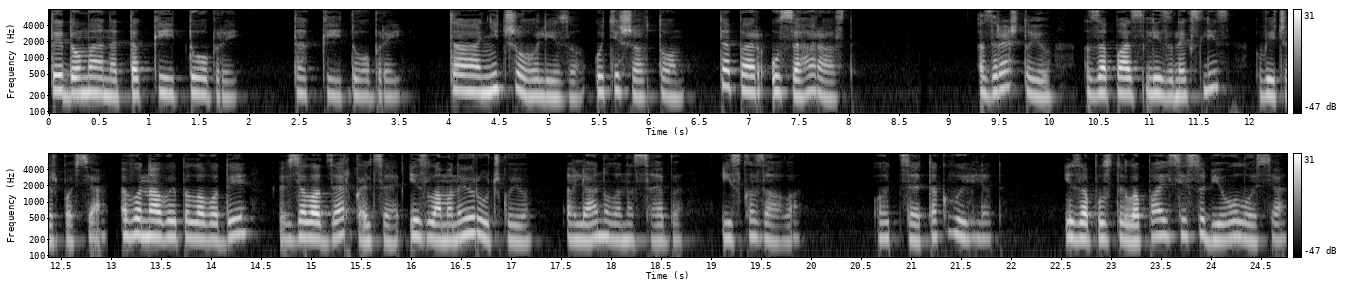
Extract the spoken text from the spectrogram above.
ти до мене такий добрий, такий добрий. Та нічого, Лізо, утішав Том. Тепер усе гаразд. Зрештою, запас лізаних сліз вичерпався. Вона випила води, взяла дзеркальце і зламаною ручкою, глянула на себе і сказала Оце так вигляд. І запустила пальці собі волосся.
